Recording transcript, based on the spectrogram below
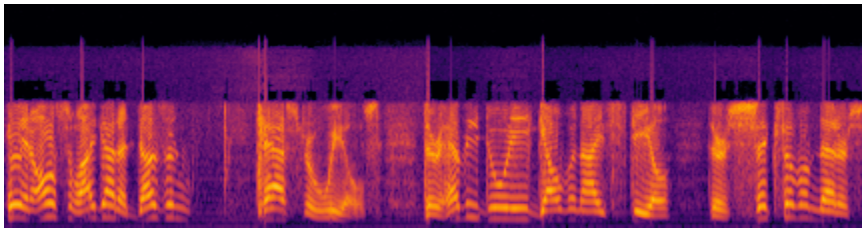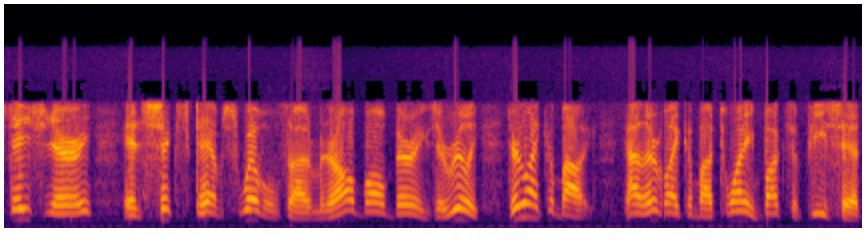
Hey, and also I got a dozen caster wheels. They're heavy duty galvanized steel. There's six of them that are stationary and six have swivels on them, and they're all ball bearings. They're really they're like about God, they're like about twenty bucks a piece at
